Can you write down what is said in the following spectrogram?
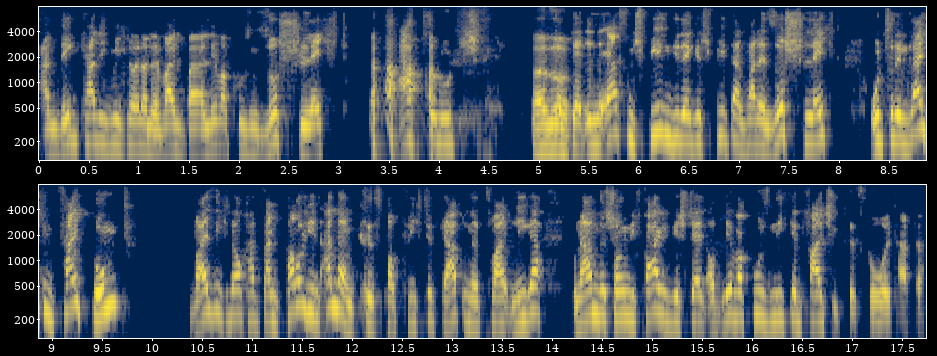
an den kann ich mich noch erinnern. Der war bei Leverkusen so schlecht. Absolut. sch- Ich Also, glaub, in den ersten Spielen, die der gespielt hat, war der so schlecht. Und zu dem gleichen Zeitpunkt, weiß ich noch, hat St. Pauli einen anderen Chris verpflichtet gehabt in der zweiten Liga. Und da haben sie schon die Frage gestellt, ob Leverkusen nicht den falschen Chris geholt hatte.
